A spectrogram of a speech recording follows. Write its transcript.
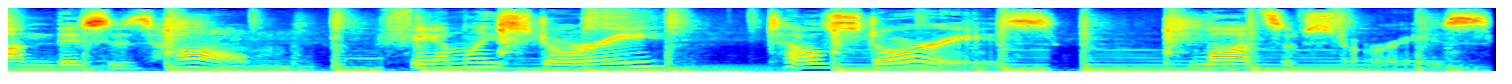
on This Is Home, Family Story tells stories, lots of stories.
